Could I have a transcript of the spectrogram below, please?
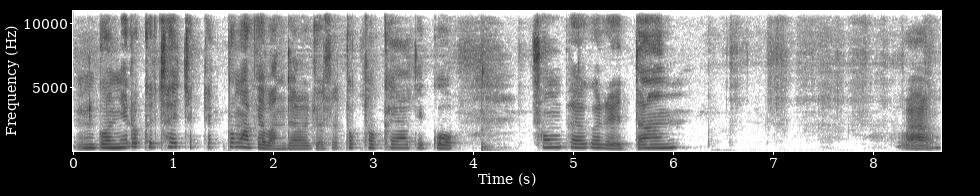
이건 이렇게 살짝 깔끔하게 만들어줘서 톡톡해야 되고 솜팩을 일단 와우.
